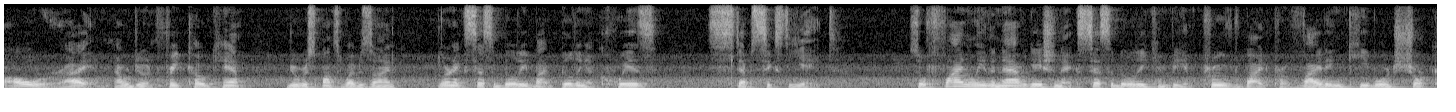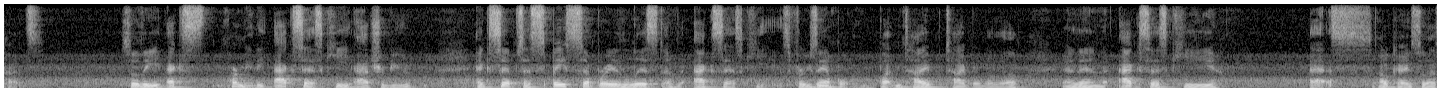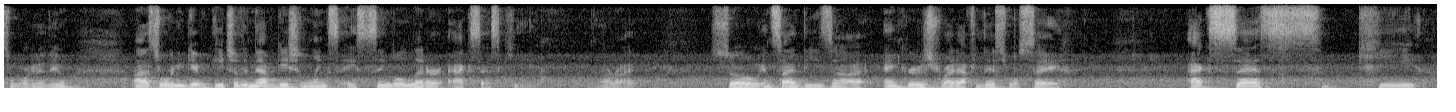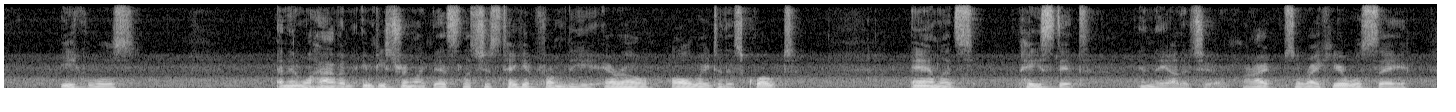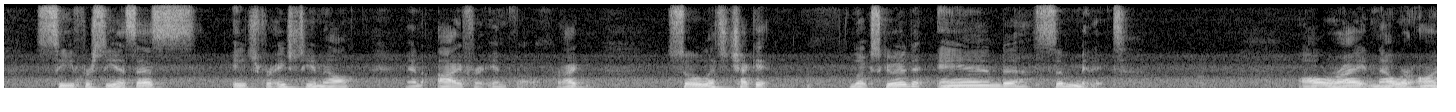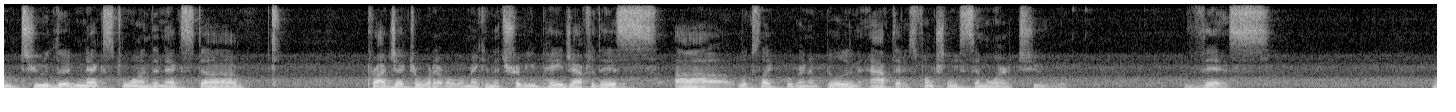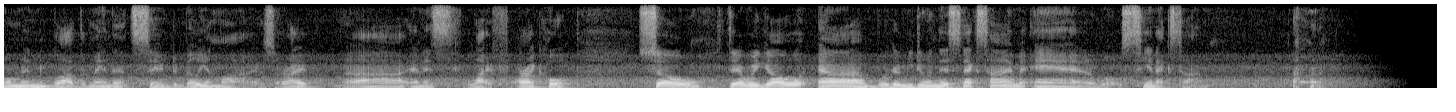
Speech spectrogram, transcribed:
All right, now we're doing free code camp, new responsive web design, learn accessibility by building a quiz, step 68. So finally, the navigation accessibility can be improved by providing keyboard shortcuts. So the X, pardon me, the access key attribute accepts a space-separated list of access keys. For example, button type, type, blah, blah, blah, and then access key S. Okay, so that's what we're going to do. Uh, so we're going to give each of the navigation links a single letter access key. All right. So inside these uh, anchors, right after this, we'll say access key equals, and then we'll have an empty string like this. Let's just take it from the arrow all the way to this quote, and let's paste it in the other two. All right. So right here, we'll say C for CSS, H for HTML, and I for info, right? So let's check it. Looks good, and submit it. All right, now we're on to the next one, the next uh, project or whatever. We're making the tribute page after this. Uh, looks like we're going to build an app that is functionally similar to this. Norman blah, the man that saved a billion lives, all right? Uh, and his life. All right, cool. So there we go. Uh, we're going to be doing this next time, and we'll see you next time.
